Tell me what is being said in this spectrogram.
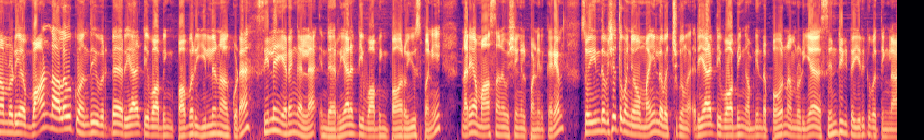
நம்மளுடைய வாண்ட அளவுக்கு வந்து இவர்கிட்ட ரியாலிட்டி வாபிங் பவர் இல்லைனா கூட சில இடங்களில் இந்த ரியாலிட்டி வாபிங் பவரை யூஸ் பண்ணி நிறையா மாசான விஷயங்கள் பண்ணியிருக்காரு ஸோ இந்த விஷயத்தை கொஞ்சம் மைண்டில் வச்சுக்கோங்க. ரியாலிட்டி வாபிங் அப்படின்ற பவர் நம்மளுடைய சென்றுக்கிட்ட இருக்குது பார்த்தீங்களா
